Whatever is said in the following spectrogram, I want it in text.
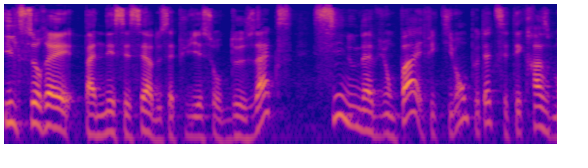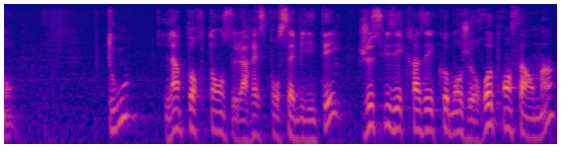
Il serait pas nécessaire de s'appuyer sur deux axes si nous n'avions pas effectivement peut-être cet écrasement. D'où l'importance de la responsabilité. Je suis écrasé, comment je reprends ça en main?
